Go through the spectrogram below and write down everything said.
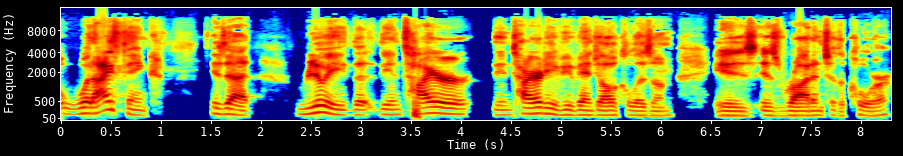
what i think is that really the the entire the entirety of evangelicalism is is rotten to the core.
